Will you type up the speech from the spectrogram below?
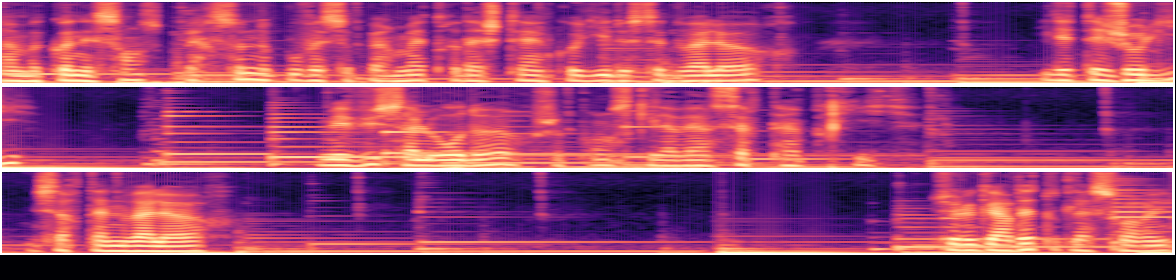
À ma connaissance, personne ne pouvait se permettre d'acheter un collier de cette valeur. Il était joli, mais vu sa lourdeur, je pense qu'il avait un certain prix, une certaine valeur. Je le gardais toute la soirée.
